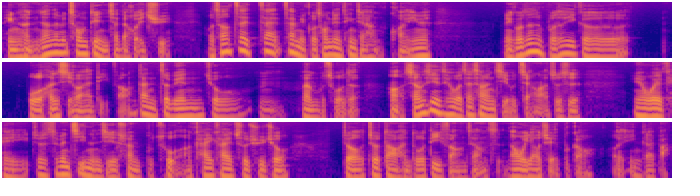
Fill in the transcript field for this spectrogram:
平衡，你像那边充电一下再回去。我知道在在在美国充电听起来很快，因为美国真的不是一个我很喜欢的地方。但这边就嗯蛮不错的哦。详细的我在上一集有讲了，就是因为我也可以，就是这边机能其实算不错啊，开一开出去就就就到很多地方这样子。然后我要求也不高，呃，应该吧？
